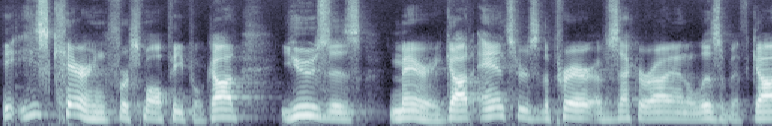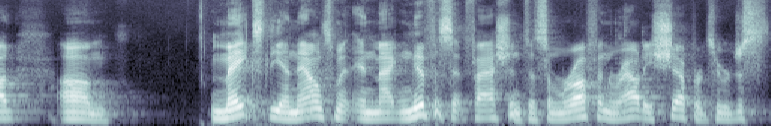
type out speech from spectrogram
he's caring for small people. God uses Mary. God answers the prayer of Zechariah and Elizabeth. God um, makes the announcement in magnificent fashion to some rough and rowdy shepherds who were just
